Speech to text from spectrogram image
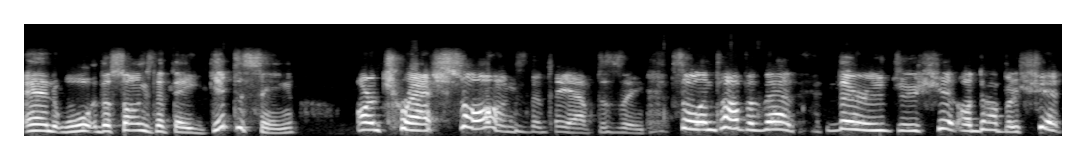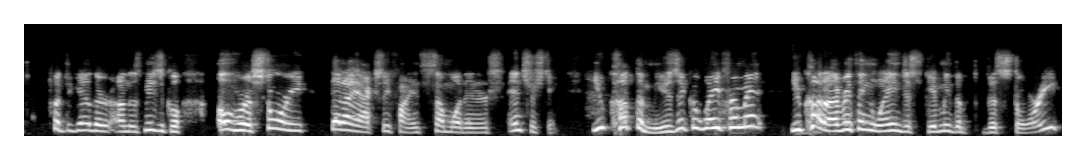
And w- the songs that they get to sing are trash songs that they have to sing. So on top of that, there is just shit on top of shit put together on this musical over a story that I actually find somewhat inter- interesting. You cut the music away from it, you cut everything away and just give me the, the story.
